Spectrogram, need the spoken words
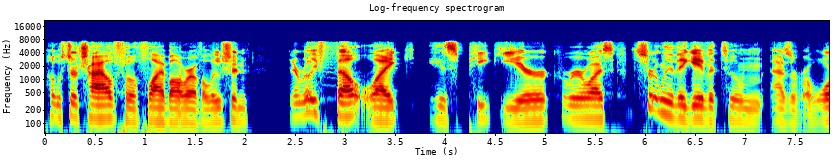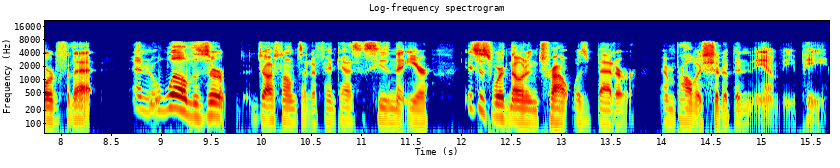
poster child for the flyball revolution. And it really felt like his peak year career wise. Certainly they gave it to him as a reward for that. And well deserved. Josh Donaldson had a fantastic season that year. It's just worth noting Trout was better and probably should have been the MVP.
